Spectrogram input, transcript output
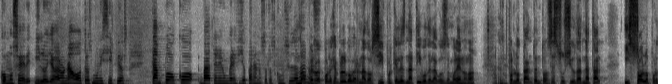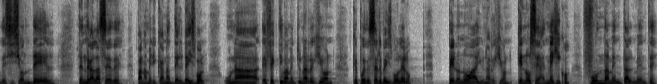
como sede y lo llevaron a otros municipios, tampoco va a tener un beneficio para nosotros como ciudadanos. No, pero por ejemplo el gobernador sí, porque él es nativo de Lagos de Moreno, ¿no? Ah. Por lo tanto, entonces su ciudad natal, y solo por decisión de él, tendrá la sede panamericana del béisbol, una, efectivamente una región que puede ser béisbolero, pero no hay una región que no sea en México fundamentalmente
